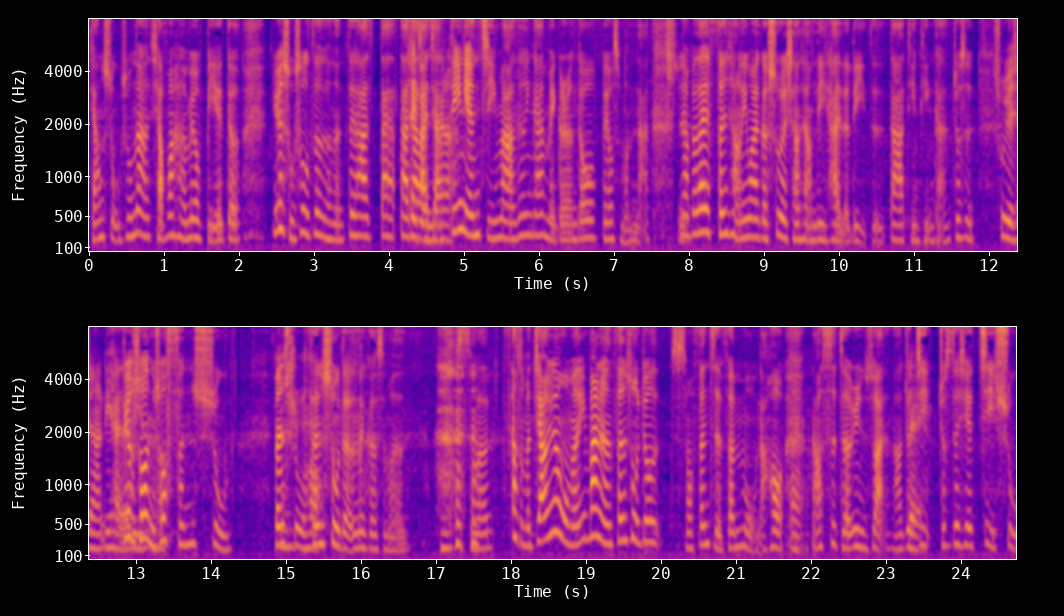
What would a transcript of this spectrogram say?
讲数数，那小芳还有没有别的？因为数数这个可能对他大大家来讲，低年级嘛，那应该每个人都没有什么难。那要不要再分享另外一个数学想想厉害的例子，大家听听看？就是数学想想厉害的例子，比如说你说分数，分数分数的那个什么 什么要怎么教？因为我们一般人分数就什么分子分母，然后、嗯、然后四则运算，然后就计就是这些计数。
